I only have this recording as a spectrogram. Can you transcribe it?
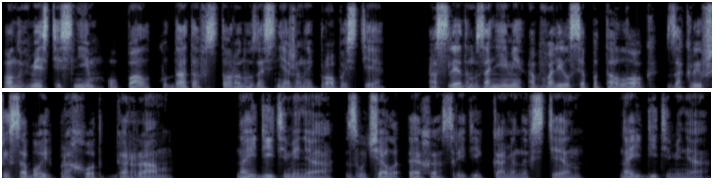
он вместе с ним упал куда-то в сторону заснеженной пропасти. А следом за ними обвалился потолок, закрывший собой проход к горам. «Найдите меня!» — звучало эхо среди каменных стен. «Найдите меня!»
